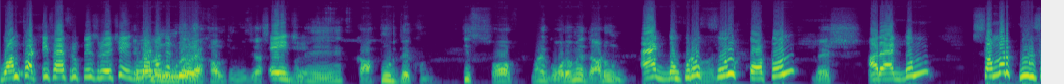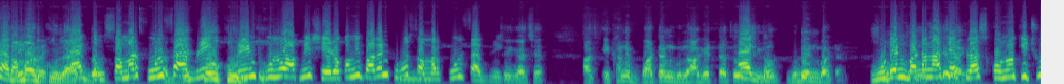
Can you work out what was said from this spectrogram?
ওয়ান থার্টি ফাইভ রুপিস রয়েছে এগুলো আমাদের পুরো- দেখাও তুমি জাস্ট এই যে। মানে কাপড় দেখুন কি সফট মানে গরমে দারুণ একদম পুরো ফুল কটন বেশ। আর একদম সামার কুল ফ্যাব্রিক একদম। সামার কুল ফ্যাব্রিক প্রিন্টগুলো আপনি সেরকমই পাবেন পুরো। সামার কুল ফ্যাব্রিক ঠিক আছে। আর এখানে বাটনগুলো আগেরটাতেও ছিল একদম। উডেন বাটন উডেন বাটন আছে প্লাস কোনো কিছু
